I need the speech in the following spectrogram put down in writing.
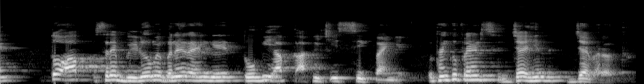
तो आप सिर्फ़ वीडियो में बने रहेंगे तो भी आप काफ़ी चीज़ सीख पाएँगे। तो थैंक यू फ्रेंड्स जय हिंद, जय भारत।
